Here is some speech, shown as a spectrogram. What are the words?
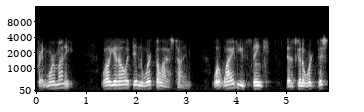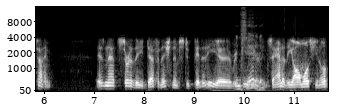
print more money. Well, you know, it didn't work the last time. Well, why do you think that it's going to work this time? Isn't that sort of the definition of stupidity? Uh, repeating insanity. insanity, almost. You know,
